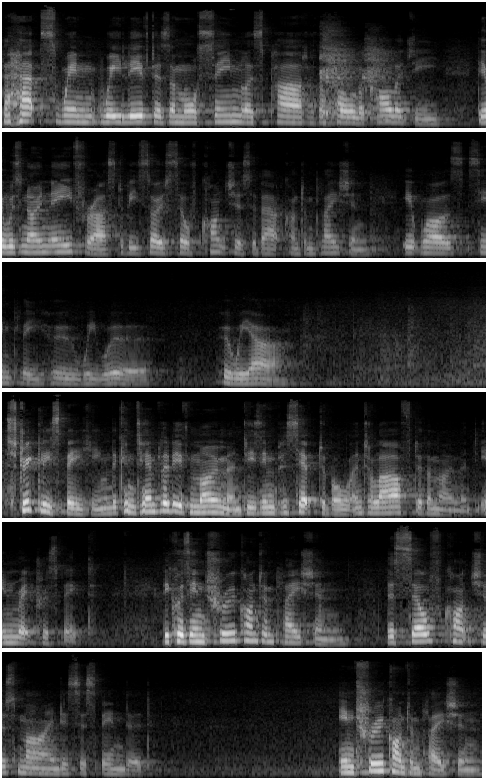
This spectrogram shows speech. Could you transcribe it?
Perhaps when we lived as a more seamless part of the whole ecology, there was no need for us to be so self conscious about contemplation. It was simply who we were, who we are. Strictly speaking, the contemplative moment is imperceptible until after the moment, in retrospect, because in true contemplation, the self conscious mind is suspended. In true contemplation,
